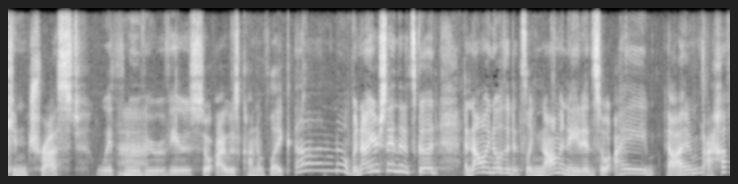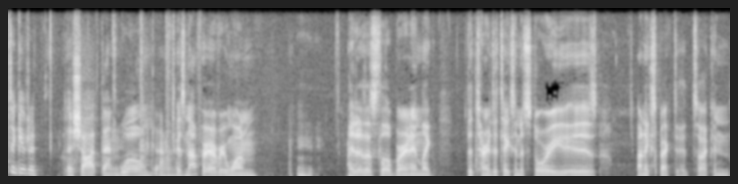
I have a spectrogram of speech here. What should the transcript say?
can trust with movie reviews. So I was kind of like, "Ah, I don't know. But now you're saying that it's good, and now I know that it's like nominated. So I, I'm, I have to give it a, a shot then. Well, I don't know. it's not for everyone. It is a slow burn, and like the turns it takes in the story is unexpected. So I can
